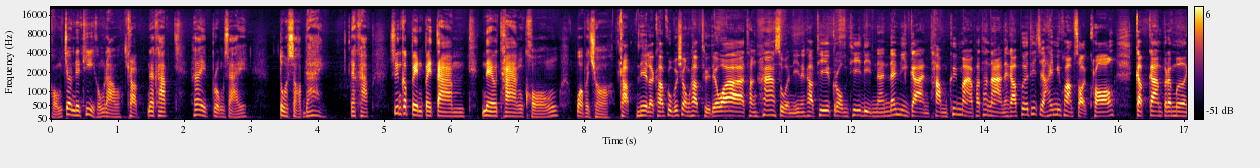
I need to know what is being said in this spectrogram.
ของเจ้าหน้าที่ของเราครับนะครับ ให้โปร่งใสตรวจสอบได้ นะครับ ซึ่งก็เป็นไปตามแนวทางของปปชครับนี่แหละครับคุณผู้ชมครับ ถือได้ว่าทั้ง 5 ส่วนนี้นะครับที่กรมที่ดินนั้นได้มีการทำขึ้นมาพัฒนานะครับ เพื่อที่จะให้มีความสอดคล้องกับการประเมิน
